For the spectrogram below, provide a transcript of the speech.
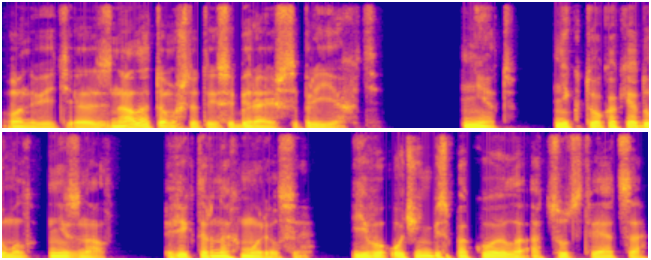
«Он ведь э, знал о том, что ты собираешься приехать?» «Нет, никто, как я думал, не знал». Виктор нахмурился. Его очень беспокоило отсутствие отца.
